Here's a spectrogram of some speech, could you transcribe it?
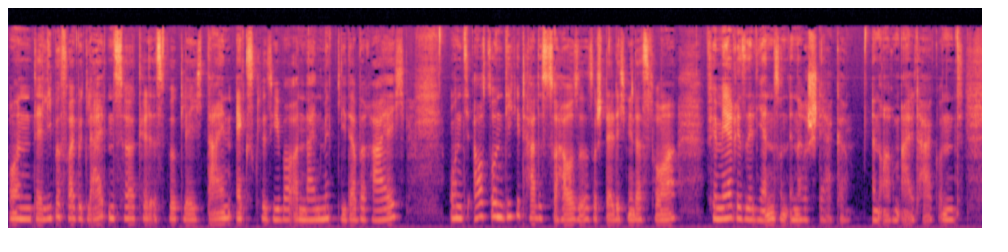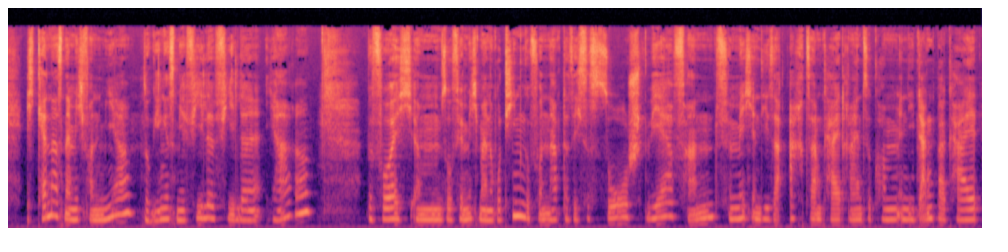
Und der liebevoll begleiten Circle ist wirklich dein exklusiver Online-Mitgliederbereich und auch so ein digitales Zuhause, so stelle ich mir das vor, für mehr Resilienz und innere Stärke in eurem Alltag. Und ich kenne das nämlich von mir. So ging es mir viele, viele Jahre bevor ich ähm, so für mich meine Routinen gefunden habe, dass ich es so schwer fand, für mich in diese Achtsamkeit reinzukommen, in die Dankbarkeit,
